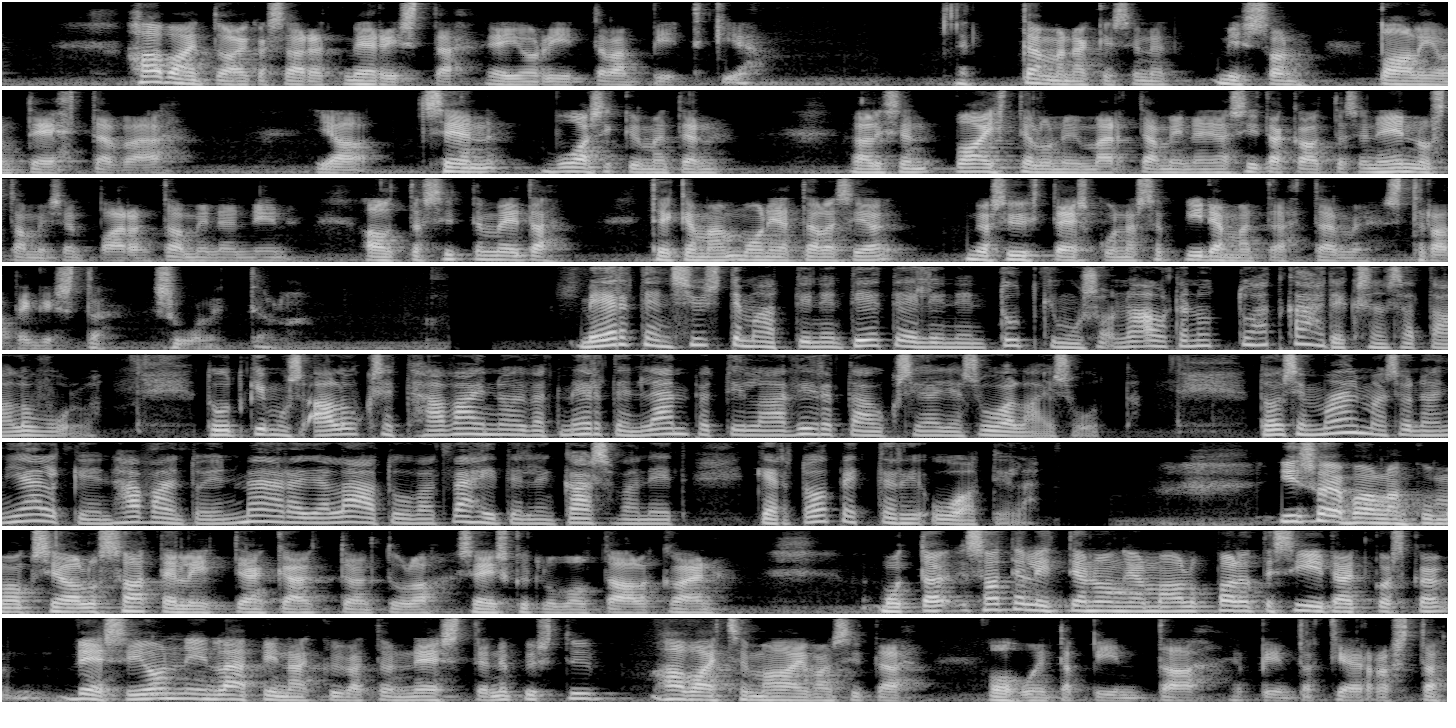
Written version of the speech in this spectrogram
havaintoaikasarjat meristä ei ole riittävän pitkiä. Tämä näkisin, että missä on paljon tehtävää. Ja sen vuosikymmenten välisen vaihtelun ymmärtäminen ja sitä kautta sen ennustamisen parantaminen, niin auttaisi sitten meitä tekemään monia tällaisia myös yhteiskunnassa pidemmän tähtäimen strategista suunnittelua. Merten systemaattinen tieteellinen tutkimus on alkanut 1800-luvulla. Tutkimusalukset havainnoivat merten lämpötilaa, virtauksia ja suolaisuutta. Toisen maailmansodan jälkeen havaintojen määrä ja laatu ovat vähitellen kasvaneet, kertoo Petteri Uotila. Isoja vallankumouksia on ollut satelliittien käyttöön tulo 70-luvulta alkaen. Mutta satelliittien ongelma on ollut paljon siitä, että koska vesi on niin läpinäkyvätön neste, ne pystyy havaitsemaan aivan sitä ohuinta pintaa ja pintakerrosta.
